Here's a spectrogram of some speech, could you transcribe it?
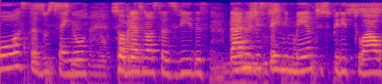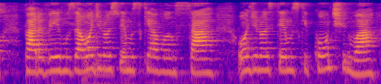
força do Senhor sobre as nossas vidas. Dá-nos discernimento espiritual para vermos aonde nós temos que avançar, onde nós temos que continuar,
